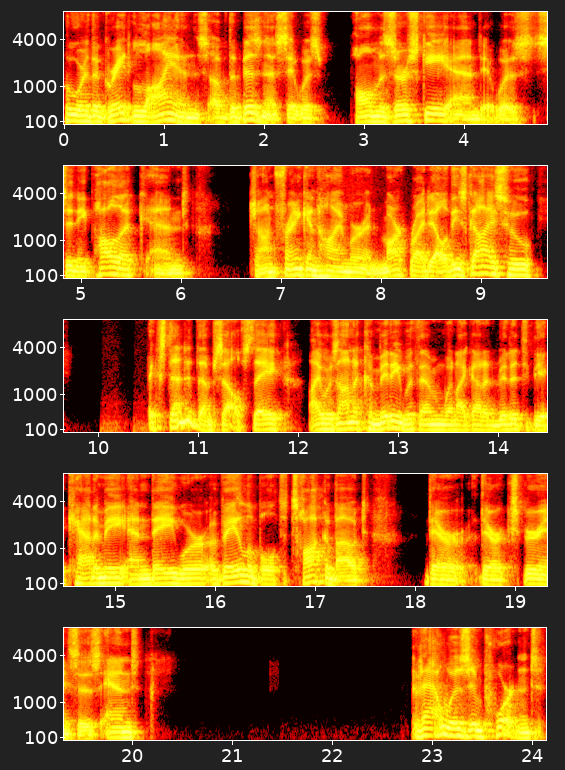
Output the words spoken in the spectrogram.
who were the great lions of the business. It was Paul Mazursky and it was Sydney Pollack and John Frankenheimer and Mark Rydell. These guys who extended themselves. They I was on a committee with them when I got admitted to the academy, and they were available to talk about their their experiences, and that was important.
